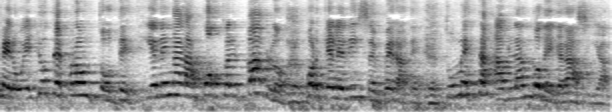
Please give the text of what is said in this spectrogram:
Pero ellos de pronto detienen al apóstol Pablo porque le dicen, espérate, tú me estás hablando de gracia,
